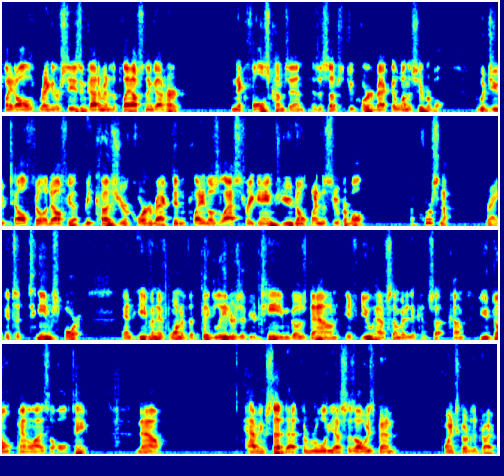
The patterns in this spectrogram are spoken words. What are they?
played all regular season, got him into the playoffs, and then got hurt. Nick Foles comes in as a substitute quarterback that won the Super Bowl would you tell Philadelphia because your quarterback didn't play those last three games, you don't win the Super Bowl? Of course not. Right. It's a team sport. And even if one of the big leaders of your team goes down, if you have somebody that can come, you don't penalize the whole team. Now, having said that, the rule, yes, has always been points go to the driver.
